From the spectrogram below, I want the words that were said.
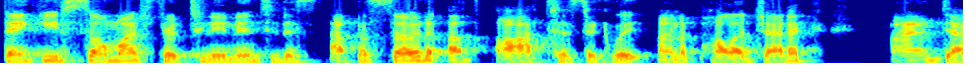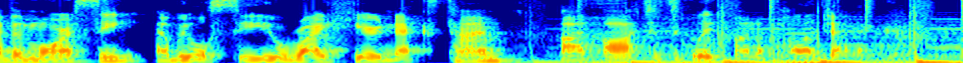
Thank you so much for tuning into this episode of Autistically Unapologetic. I'm Devin Morrissey, and we will see you right here next time on Autistically Unapologetic.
